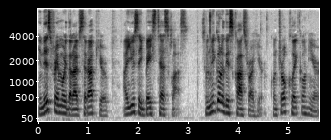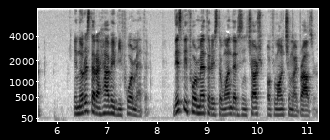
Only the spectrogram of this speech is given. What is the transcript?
In this framework that I've set up here, I use a base test class. So let me go to this class right here, control click on here, and notice that I have a before method. This before method is the one that is in charge of launching my browser.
